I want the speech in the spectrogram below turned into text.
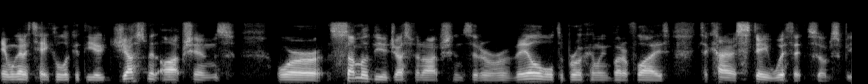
and we're going to take a look at the adjustment options or some of the adjustment options that are available to broken wing butterflies to kind of stay with it, so to speak.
